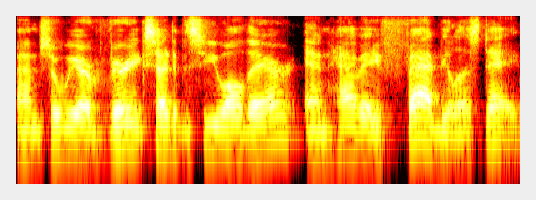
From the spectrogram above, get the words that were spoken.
Um, so we are very excited to see you all there and have a fabulous day.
